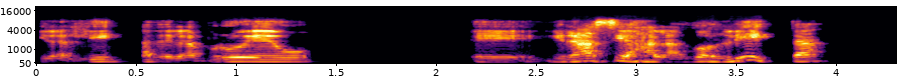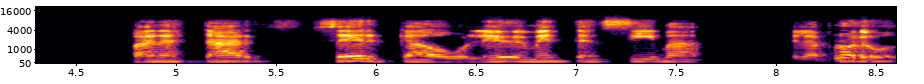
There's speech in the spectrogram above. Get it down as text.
y las listas del apruebo, eh, gracias a las dos listas, van a estar cerca o levemente encima de la prueba.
